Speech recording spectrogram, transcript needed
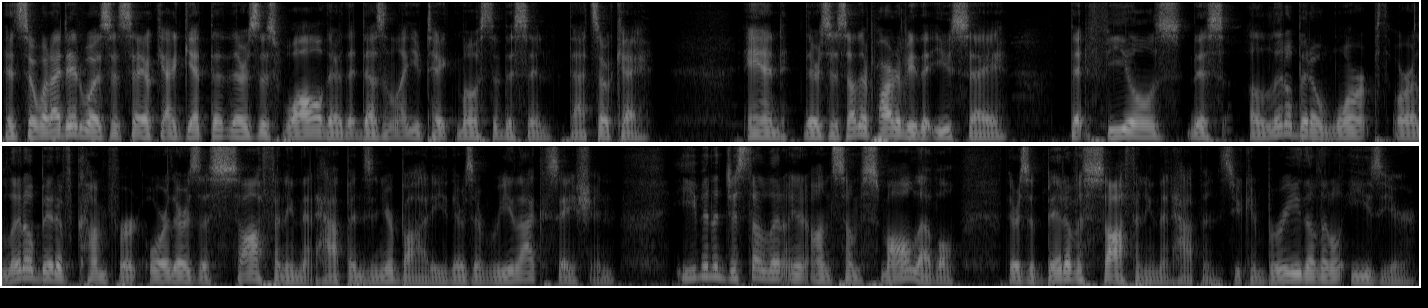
And so what I did was to say, okay, I get that there's this wall there that doesn't let you take most of this in. That's okay. And there's this other part of you that you say that feels this a little bit of warmth or a little bit of comfort, or there's a softening that happens in your body. There's a relaxation, even just a little on some small level. There's a bit of a softening that happens. You can breathe a little easier.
